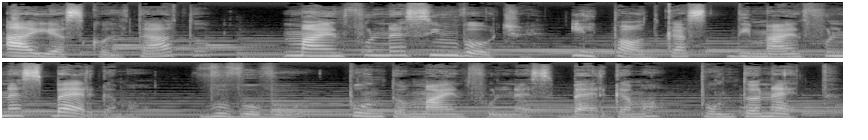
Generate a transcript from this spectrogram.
Hai ascoltato Mindfulness in Voce, il podcast di Mindfulness Bergamo, www.mindfulnessbergamo.net.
